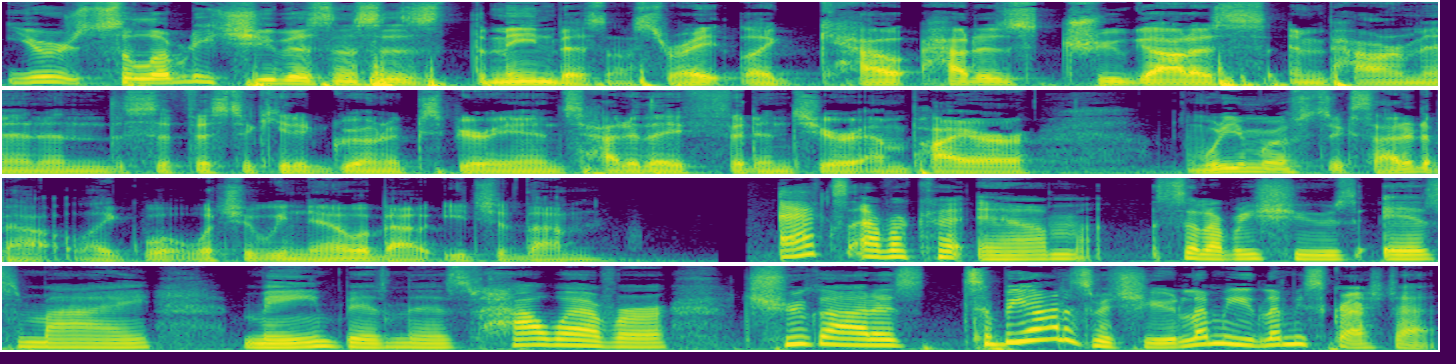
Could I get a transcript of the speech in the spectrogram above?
your celebrity shoe business is the main business, right? Like how how does True Goddess Empowerment and the sophisticated grown experience how do they fit into your empire? What are you most excited about? Like what what should we know about each of them? X Erica M Celebrity Shoes is my main business. However, True Goddess, to be honest with you, let me let me scratch that.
